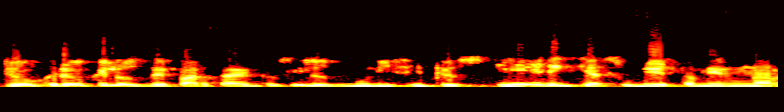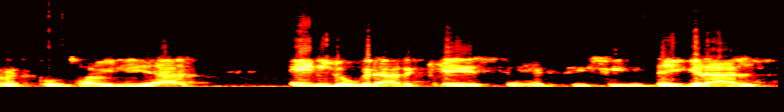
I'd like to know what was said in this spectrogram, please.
yo creo que los departamentos y los municipios tienen que asumir también una responsabilidad en lograr que este ejercicio integral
